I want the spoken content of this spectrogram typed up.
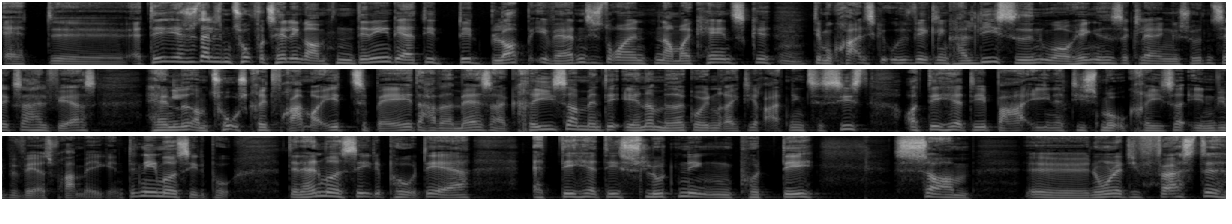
at, øh, at det, jeg synes, der er ligesom to fortællinger om den. Den ene det er, at det, det er et blop i verdenshistorien. Den amerikanske mm. demokratiske udvikling har lige siden uafhængighedserklæringen i 1776 handlet om to skridt frem og et tilbage. Der har været masser af kriser, men det ender med at gå i den rigtige retning til sidst. Og det her, det er bare en af de små kriser, inden vi bevæger os fremad igen. Den ene måde at se det på. Den anden måde at se det på, det er, at det her, det er slutningen på det, som øh, nogle af de første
